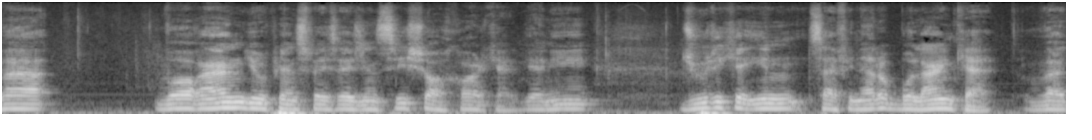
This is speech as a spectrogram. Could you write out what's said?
و واقعا European Space Agency شاهکار کرد. یعنی جوری که این سفینه رو بلند کرد و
